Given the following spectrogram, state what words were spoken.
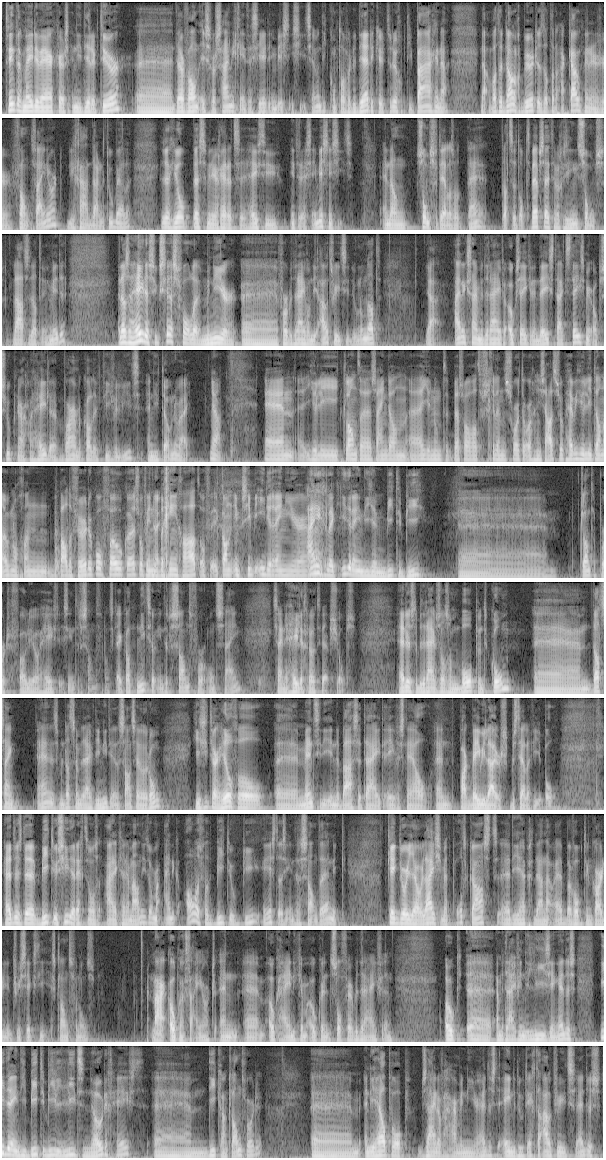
20 medewerkers en die directeur uh, daarvan is waarschijnlijk geïnteresseerd in Business Sheets. Hè, want die komt al voor de derde keer terug op die pagina. Nou, wat er dan gebeurt is dat een accountmanager van Feyenoord, die gaat daar naartoe bellen. Die zegt, joh, beste meneer Gerritsen, heeft u interesse in Business Sheets? En dan soms vertellen ze hè, dat ze het op de website hebben gezien, soms laten ze dat in het midden. En dat is een hele succesvolle manier uh, voor bedrijven om die outreach te doen. Omdat, ja, eigenlijk zijn bedrijven, ook zeker in deze tijd, steeds meer op zoek naar gewoon hele warme kwalitatieve leads. En die tonen wij. Ja, en uh, jullie klanten zijn dan, uh, je noemt het best wel wat verschillende soorten organisaties op. Hebben jullie dan ook nog een bepaalde vertical focus of in nee. het begin gehad? Of kan in principe iedereen hier... Eigenlijk iedereen die een B2B klantenportfolio heeft, is interessant voor ons. Kijk, wat niet zo interessant voor ons zijn, zijn de hele grote webshops. Dus de bedrijven zoals een bol.com, uh, dat, zijn, dus dat zijn bedrijven die niet interessant zijn. Waarom? Je ziet daar heel veel uh, mensen die in de basistijd even snel een pak babyluiers bestellen via bol. Dus de B2C, daar rechten we ons eigenlijk helemaal niet om. Maar eigenlijk alles wat B2B is, dat is interessant. En ik keek door jouw lijstje met podcast uh, die je hebt gedaan. Nou, bijvoorbeeld een Guardian 360 is klant van ons. Maar ook een Feyenoord en um, ook Heineken, maar ook een softwarebedrijf en ook uh, een bedrijf in de leasing. Hè. Dus iedereen die B2B leads nodig heeft, um, die kan klant worden. Um, en die helpen op zijn of haar manier. Hè. Dus de ene doet echt de outreach. Hè. Dus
